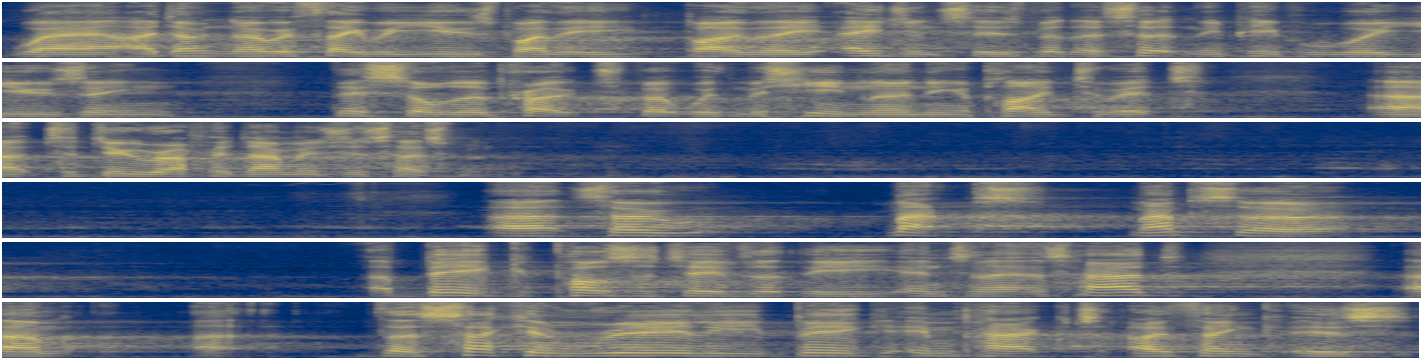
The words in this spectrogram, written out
where I don't know if they were used by the, by the agencies, but there certainly people were using this sort of approach, but with machine learning applied to it, uh, to do rapid damage assessment. Uh, so maps. Maps are a big positive that the internet has had. Um, uh, the second really big impact, I think, is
